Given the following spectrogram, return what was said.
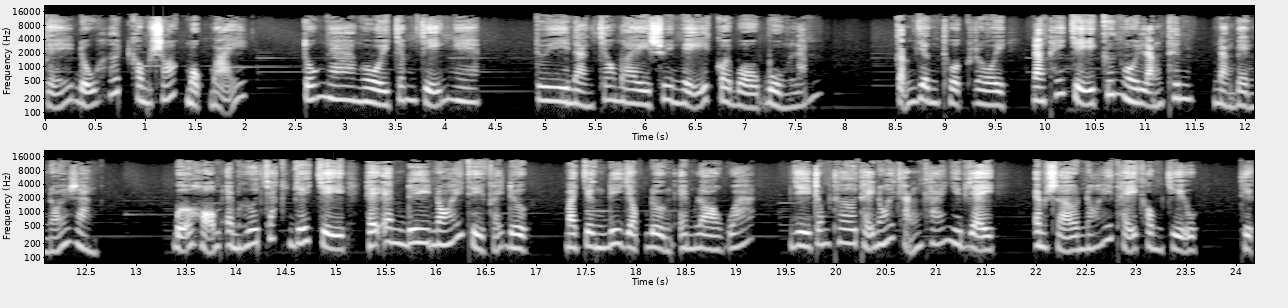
kể đủ hết không sót một mãi. Tố Nga ngồi chăm chỉ nghe, tuy nàng châu mày suy nghĩ coi bộ buồn lắm. Cẩm dân thuật rồi, nàng thấy chị cứ ngồi lặng thinh, nàng bèn nói rằng, bữa hổm em hứa chắc với chị, hãy em đi nói thì phải được, mà chừng đi dọc đường em lo quá, vì trong thơ thầy nói khẳng khái như vậy, em sợ nói thầy không chịu. Thiệt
